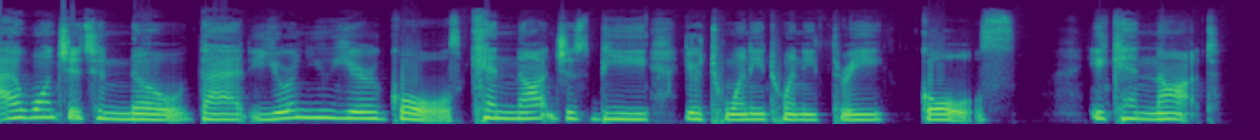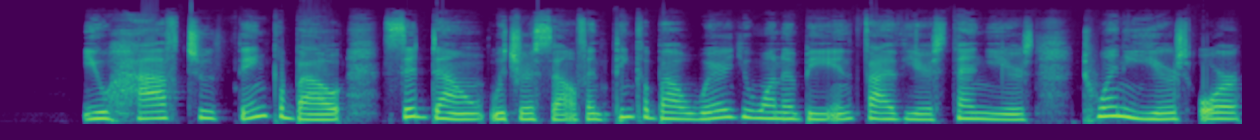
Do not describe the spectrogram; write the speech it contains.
I want you to know that your new year goals cannot just be your 2023 goals. It cannot. You have to think about, sit down with yourself and think about where you want to be in five years, 10 years, 20 years, or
